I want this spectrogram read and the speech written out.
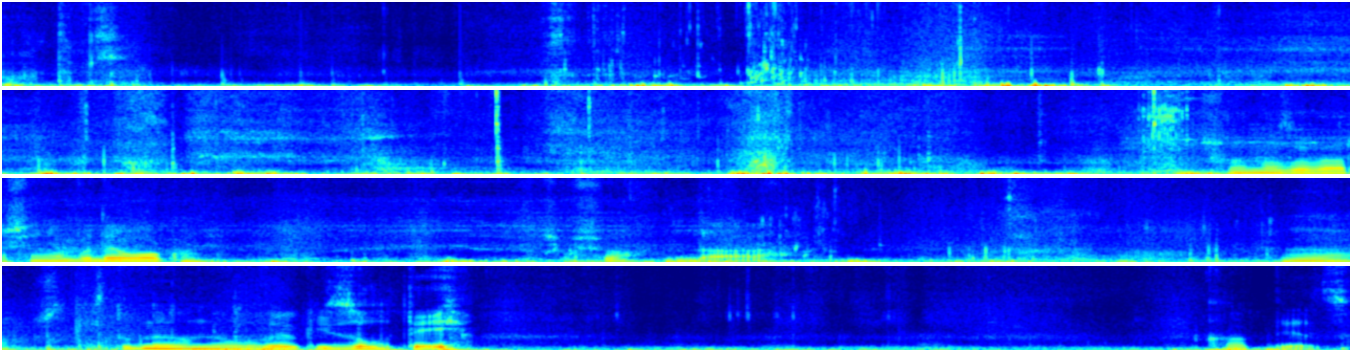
Отакий. Що на завершення буде окунь? Чи що? Да. О, якийсь тут не, не ловив, якийсь золотий. Капець.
